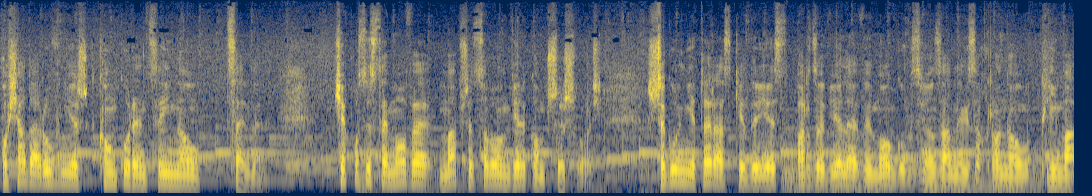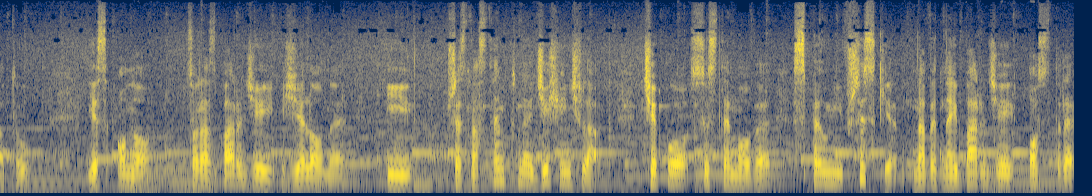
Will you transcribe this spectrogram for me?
posiada również konkurencyjną cenę. Ciepło systemowe ma przed sobą wielką przyszłość. Szczególnie teraz, kiedy jest bardzo wiele wymogów związanych z ochroną klimatu, jest ono coraz bardziej zielone i przez następne 10 lat ciepło systemowe spełni wszystkie, nawet najbardziej ostre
